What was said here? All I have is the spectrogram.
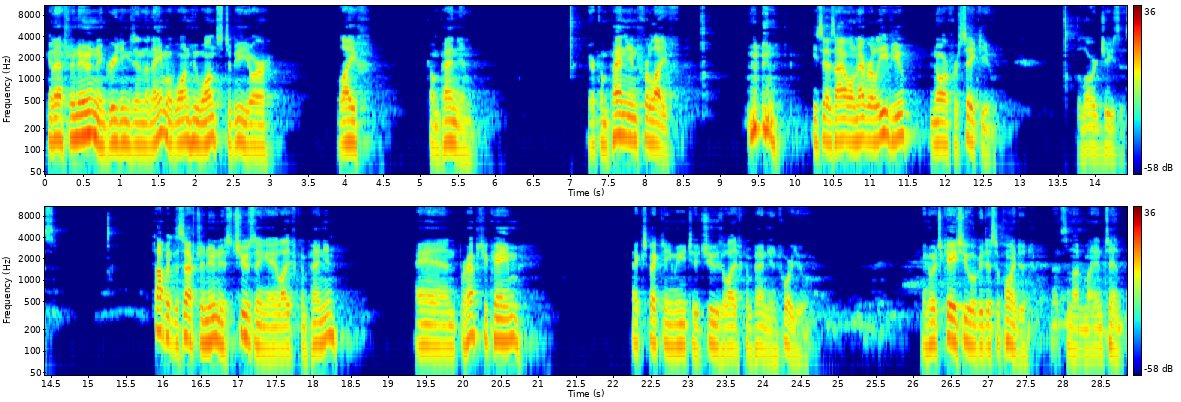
Good afternoon and greetings in the name of one who wants to be your life companion. Your companion for life. he says, I will never leave you nor forsake you. The Lord Jesus. Topic this afternoon is choosing a life companion. And perhaps you came expecting me to choose a life companion for you. In which case you will be disappointed. That's not my intent.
